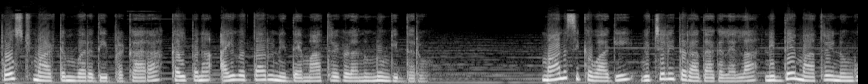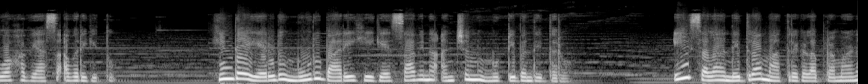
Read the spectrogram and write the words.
ಪೋಸ್ಟ್ ಮಾರ್ಟಂ ವರದಿ ಪ್ರಕಾರ ಕಲ್ಪನಾ ಐವತ್ತಾರು ನಿದ್ದೆ ಮಾತ್ರೆಗಳನ್ನು ನುಂಗಿದ್ದರು. ಮಾನಸಿಕವಾಗಿ ವಿಚಲಿತರಾದಾಗಲೆಲ್ಲ ನಿದ್ದೆ ಮಾತ್ರೆ ನುಂಗುವ ಹವ್ಯಾಸ ಅವರಿಗಿತ್ತು. ಹಿಂದೆ ಎರಡು ಮೂರು ಬಾರಿ ಹೀಗೆ ಸಾವಿನ ಅಂಚನ್ನು ಮುಟ್ಟಿ ಬಂದಿದ್ದರು. ಈ ಸಲ ನಿದ್ರಾ ಮಾತ್ರೆಗಳ ಪ್ರಮಾಣ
